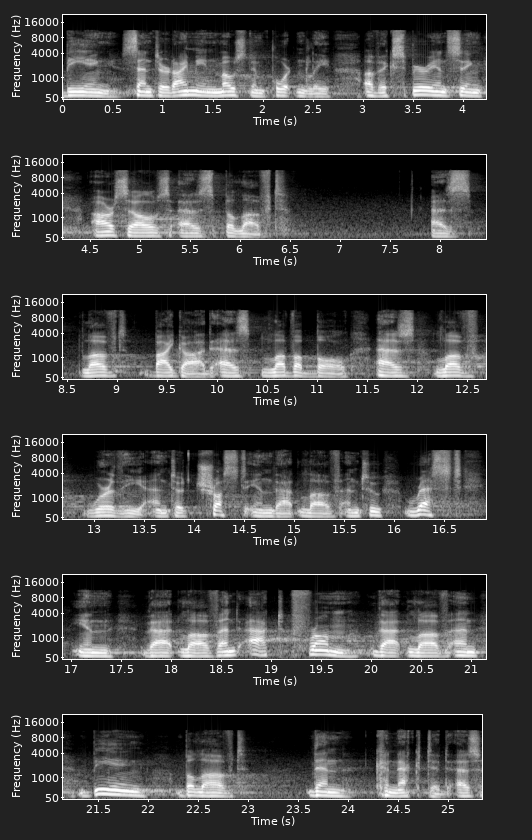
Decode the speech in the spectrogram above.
being centered, I mean most importantly, of experiencing ourselves as beloved, as loved by God, as lovable, as love worthy, and to trust in that love and to rest in that love and act from that love and being beloved, then connected as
